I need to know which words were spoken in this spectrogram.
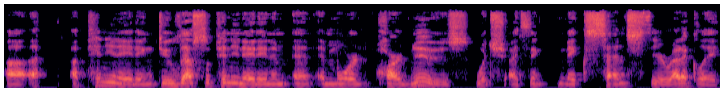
uh, opinionating, do less opinionating and, and, and, more hard news, which I think makes sense theoretically.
